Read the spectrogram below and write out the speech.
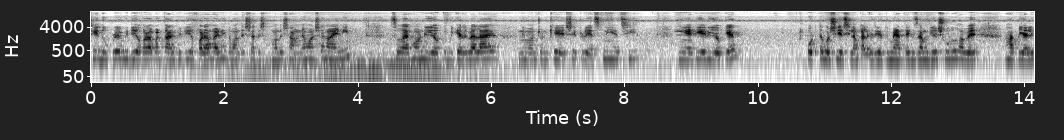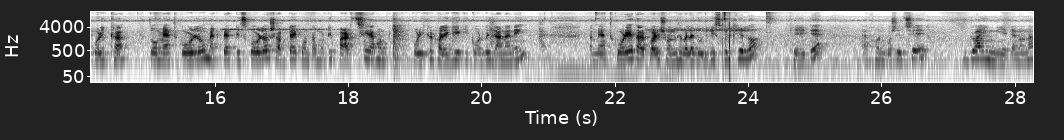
সেই দুপুরে ভিডিও করার পর তার ভিডিও করা হয়নি, তোমাদের সাথে, তোমাদের সামনেও আসা হয়নি। সো এখন রিওকে বিকেলবেলায় নিমন্ত্রণ খেয়ে এসে একটু রেস্ট নিয়েছি। নিয়ে টিয়ে রিওকে পড়তে বসিয়েছিলাম। কালকে যেহেতু ম্যাথ এক্সাম দিয়ে শুরু হবে হাফ ইয়ারলি পরীক্ষা, তো ম্যাথ করল ম্যাথ প্র্যাকটিস করল, সবটাই মোটামুটি পারছে এখন পরীক্ষার হলে গিয়ে কি করবে জানা নেই। ম্যাথ করে তারপরে সন্ধেবেলা দুধ বিস্কুট খেলো খেয়েটে এখন বসেছে ড্রয়িং নিয়ে, কেননা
